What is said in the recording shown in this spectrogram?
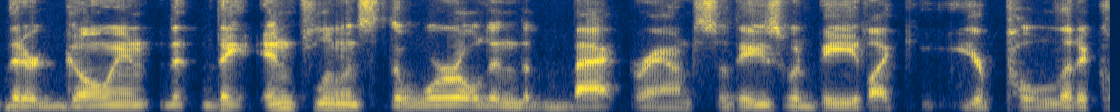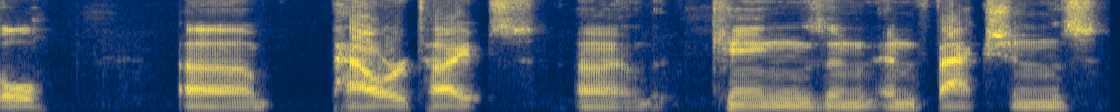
that are going that they influence the world in the background. So these would be like your political um, power types, uh, kings and and factions,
